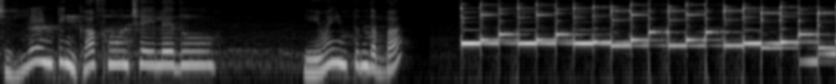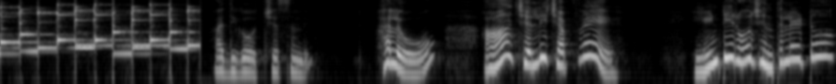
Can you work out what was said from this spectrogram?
చెల్లెంటి ఇంకా ఫోన్ చేయలేదు? ఏమై ఉంటుందబ్బా? అదిగో వచ్చేసింది. హలో? ఆ చెల్లి చెప్పవే. ఏంటి రోజు ఇంత లేటు?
